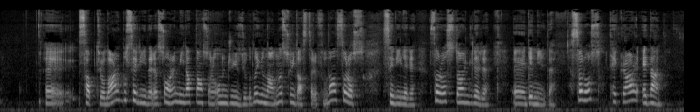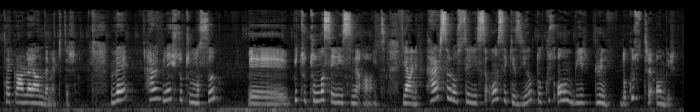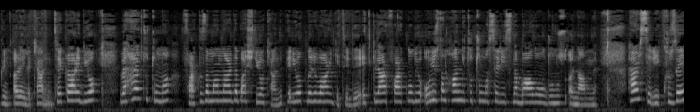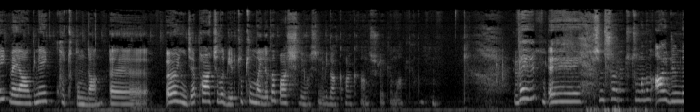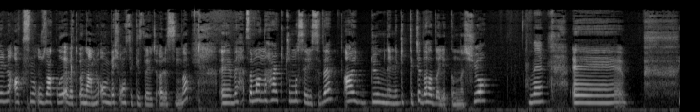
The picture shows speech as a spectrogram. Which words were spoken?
e, saptıyorlar. Bu serilere sonra milattan sonra 10. yüzyılda da Yunanlı Suidas tarafından Saros serileri, Saros döngüleri e, denildi. Saros tekrar eden, tekrarlayan demektir. Ve her güneş tutulması e, bir tutulma serisine ait. Yani her Saros serisi 18 yıl 9-11 gün 9-11 gün arayla kendini tekrar ediyor ve her tutulma farklı zamanlarda başlıyor. Kendi periyotları var. Getirdiği etkiler farklı oluyor. O yüzden hangi tutulma serisine bağlı olduğunuz önemli. Her seri kuzey veya güney kutbundan e, önce parçalı bir tutulmayla da başlıyor. Şimdi bir dakika arkadan şu reklamı atlayalım. Ve e, şimdi şöyle tutulmanın ay düğümlerine aksına uzaklığı evet önemli 15-18 derece arasında. E, ve zamanla her tutulma serisi de ay düğümlerine gittikçe daha da yakınlaşıyor. Ve e,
